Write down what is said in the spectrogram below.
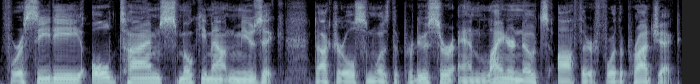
for a CD, Old Time Smoky Mountain Music. Dr. Olson was the producer and liner notes author for the project.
